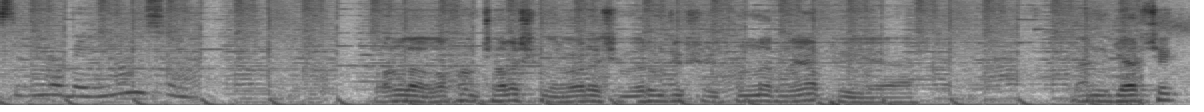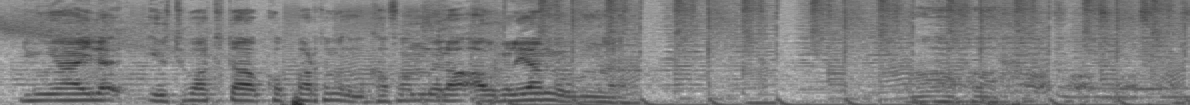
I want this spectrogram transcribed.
Nasıl diyor beğeniyor musun? Vallahi kafam çalışmıyor kardeşim. Örümcek çocuk bunlar ne yapıyor ya? Ben gerçek dünyayla irtibatı daha kopartamadım. Kafam böyle algılayamıyor bunları. Of, of, of, of, of, of.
